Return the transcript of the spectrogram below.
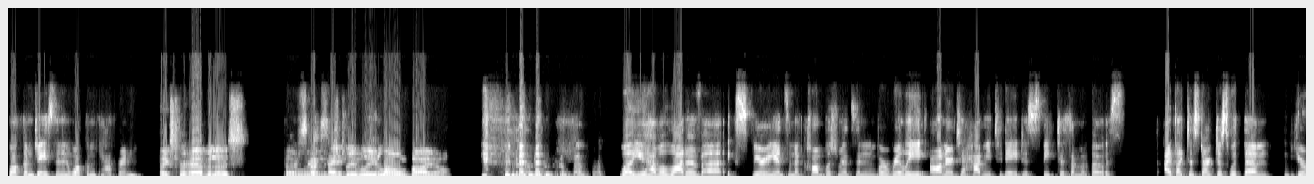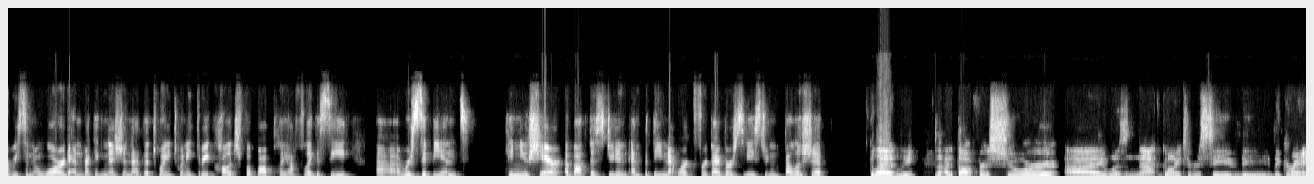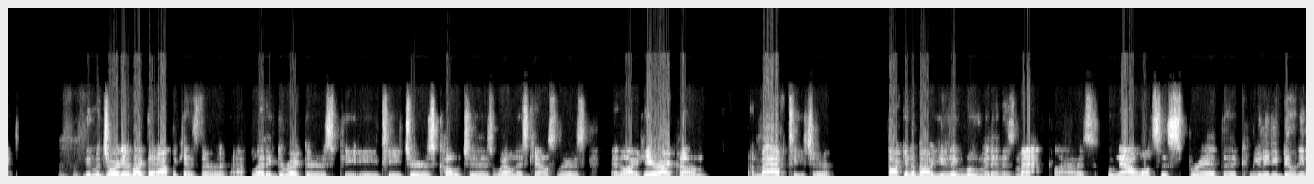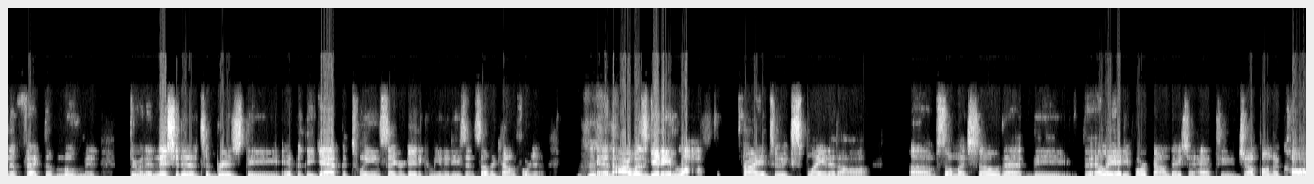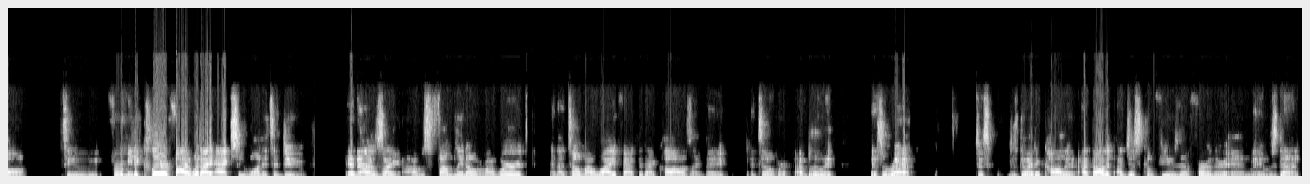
Welcome, Jason, and welcome, Catherine. Thanks for having us. That We're was so an extremely long bio. well, you have a lot of uh, experience and accomplishments, and we're really honored to have you today to speak to some of those. I'd like to start just with um, your recent award and recognition as the 2023 College Football Playoff Legacy uh, recipient. Can you share about the Student Empathy Network for Diversity Student Fellowship? Gladly. I thought for sure I was not going to receive the, the grant. the majority of like the applicants, they're athletic directors, PE teachers, coaches, wellness counselors. And like here I come, a math teacher talking about using movement in his math class, who now wants to spread the community building effect of movement through an initiative to bridge the empathy gap between segregated communities in Southern California. and I was getting lost trying to explain it all. Um, so much so that the the LA84 Foundation had to jump on a call to for me to clarify what I actually wanted to do. And I was like, I was fumbling over my words. And I told my wife after that call, I was like, babe, it's over. I blew it. It's a wrap just just go ahead and call it. I thought I just confused them further and it was done.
